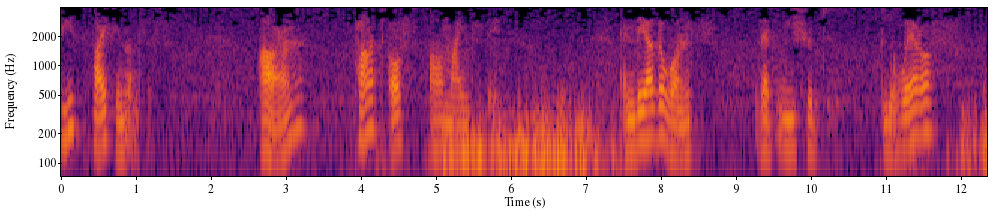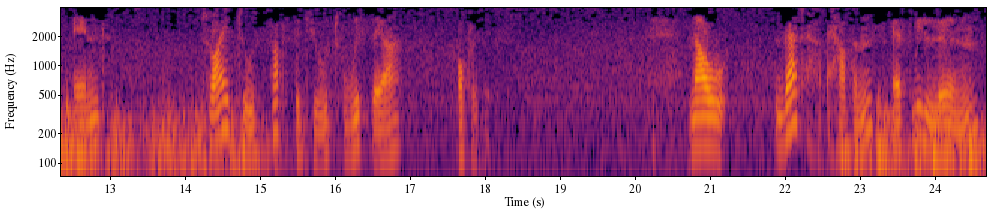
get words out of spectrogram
These five hindrances are part of our mind states. And they are the ones that we should be aware of and try to substitute with their opposites. Now, that happens as we learn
